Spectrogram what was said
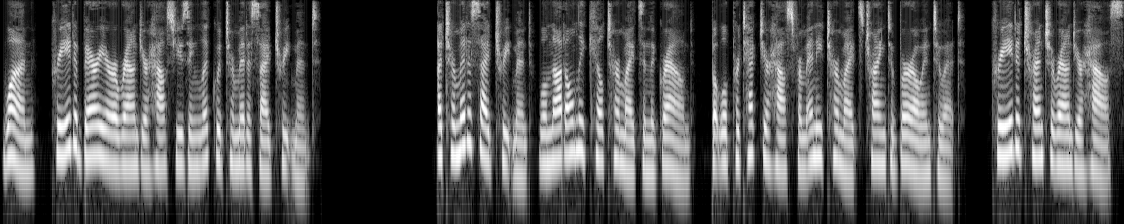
1. Create a barrier around your house using liquid termiticide treatment. A termiticide treatment will not only kill termites in the ground, but will protect your house from any termites trying to burrow into it. Create a trench around your house,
